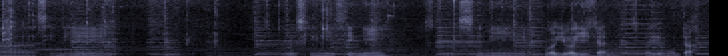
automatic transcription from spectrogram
Ha, sini. Situ sini sini. Situ sini. Aku bagi-bagikan supaya mudah.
